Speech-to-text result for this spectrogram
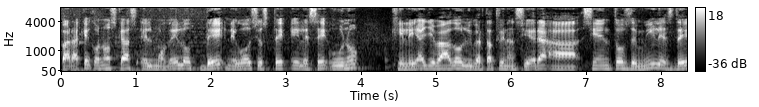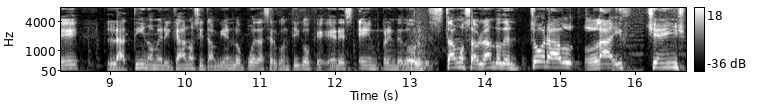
para que conozcas el modelo de negocios TLC1 que le ha llevado libertad financiera a cientos de miles de latinoamericanos y también lo puede hacer contigo que eres emprendedor. Estamos hablando del Total Life Change.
